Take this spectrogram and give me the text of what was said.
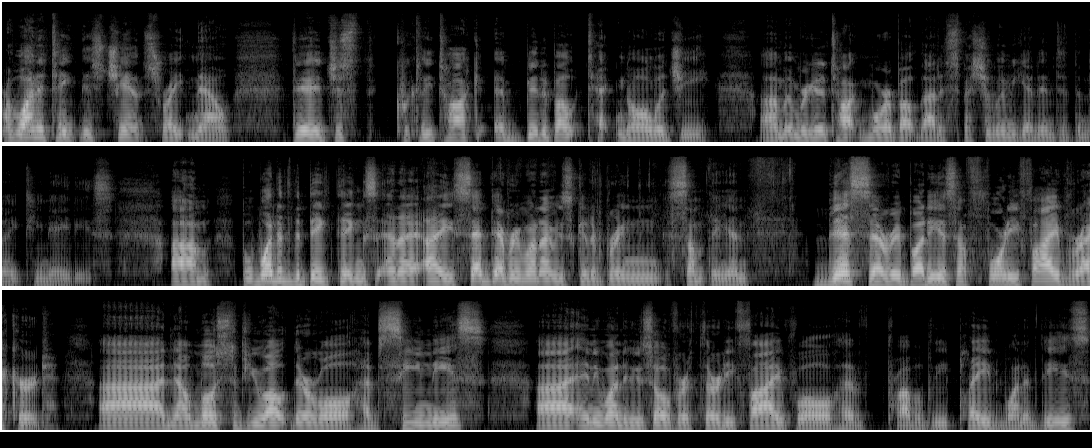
I want to take this chance right now to just quickly talk a bit about technology. Um, and we're going to talk more about that, especially when we get into the 1980s. Um, but one of the big things, and I, I said to everyone I was going to bring something, and this, everybody, is a 45 record. Uh, now, most of you out there will have seen these. Uh, anyone who's over 35 will have probably played one of these.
